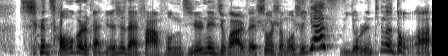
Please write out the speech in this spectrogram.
这曹富贵感觉是在发疯，其实那句话是在说什么？我说压死，有人听得懂啊。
